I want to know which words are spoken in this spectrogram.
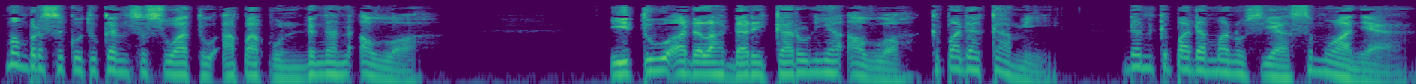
mempersekutukan sesuatu apa pun dengan Allah. Itu adalah dari karunia Allah kepada kami dan kepada manusia semuanya.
